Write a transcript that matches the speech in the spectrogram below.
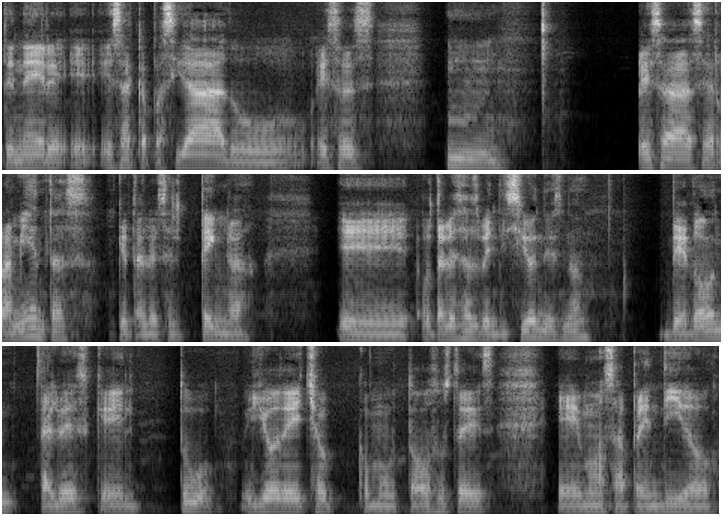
tener eh, esa capacidad o esas, mm, esas herramientas que tal vez él tenga, eh, o tal vez esas bendiciones, ¿no? De don, tal vez que él y Yo, de hecho, como todos ustedes, hemos aprendido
